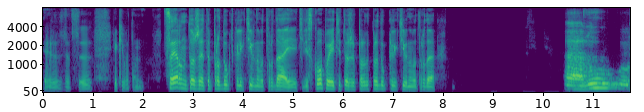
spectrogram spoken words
э, этот, э, как его там, ЦЕРН тоже это продукт коллективного труда, и телескопы эти тоже продукт коллективного труда. А, ну,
